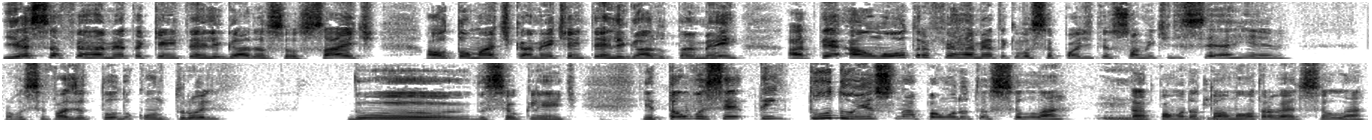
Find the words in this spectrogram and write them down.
E essa ferramenta que é interligada ao seu site, automaticamente é interligado também até a uma outra ferramenta que você pode ter somente de CRM, para você fazer todo o controle do, do seu cliente. Então você tem tudo isso na palma do teu celular, na palma da tua mão através do celular.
